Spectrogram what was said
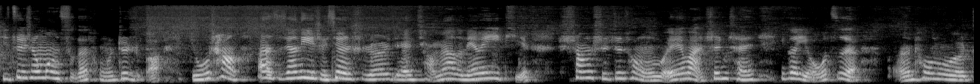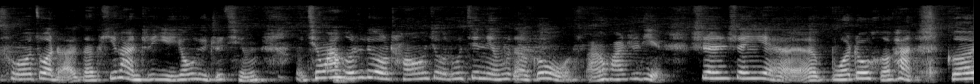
及醉生梦死的统治者。犹唱二字将历史现实也巧妙地连为一体，伤时之痛委婉深沉，一个游字。嗯，透露出作者的批判之意、忧郁之情。秦淮河是六朝旧都金陵的歌舞繁华之地。诗人深夜泊舟河畔，隔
